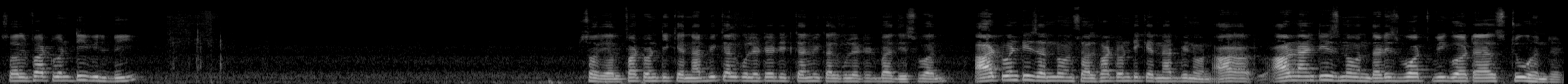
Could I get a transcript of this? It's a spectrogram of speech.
So alpha 20 will be sorry alpha 20 cannot be calculated. It can be calculated by this one R20 is unknown so alpha 20 cannot be known R, R90 is known that is what we got as 200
